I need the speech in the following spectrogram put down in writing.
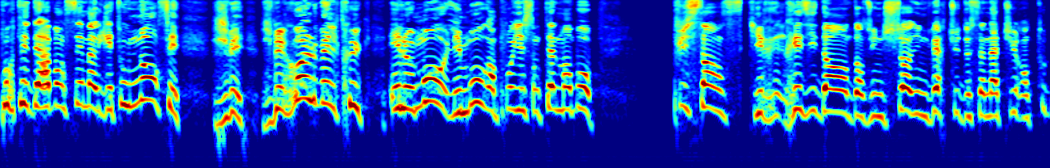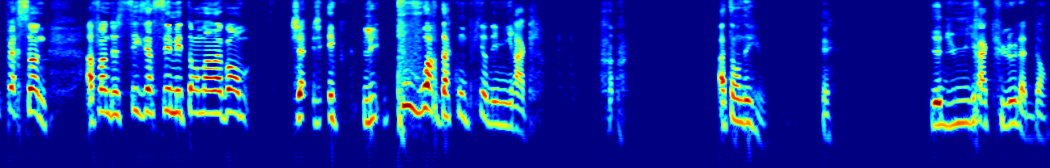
Pour t'aider à avancer malgré tout. Non, c'est je vais, je vais relever le truc. Et le mot, les mots employés sont tellement beaux. Puissance qui résidant dans une chose, une vertu de sa nature en toute personne, afin de s'exercer mettant en avant les pouvoirs d'accomplir des miracles. Attendez, il y a du miraculeux là-dedans.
